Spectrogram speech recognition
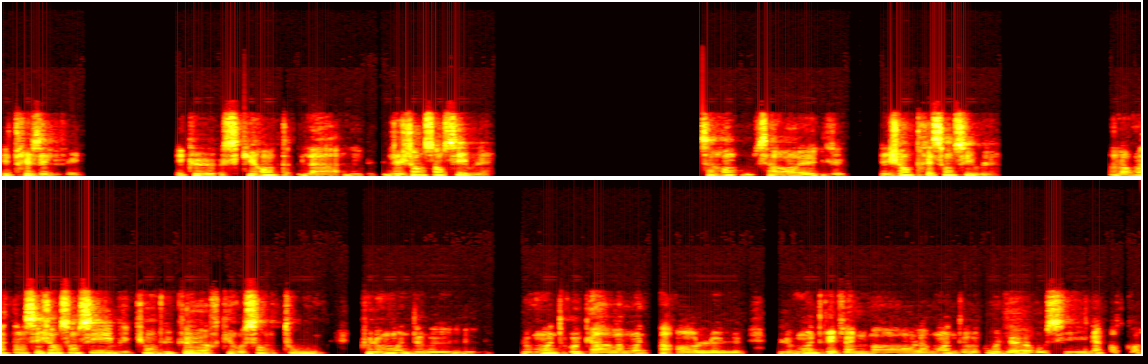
est très élevée. Et que ce qui rend les gens sensibles, ça rend, les, gens très sensibles. Alors maintenant, ces gens sensibles qui ont du cœur, qui ressentent tout, que le moindre, regard, la moindre parole, le, moindre événement, la moindre odeur aussi, n'importe quoi,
